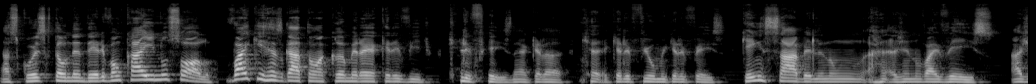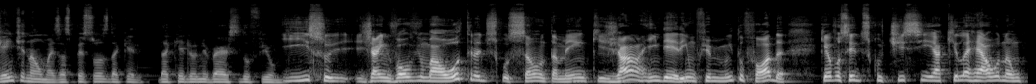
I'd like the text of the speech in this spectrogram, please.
As coisas que estão dentro dele vão cair no solo. Vai que resgatam a câmera e aquele vídeo que ele fez, né? Aquela, aquele filme que ele fez. Quem sabe ele não. A gente não vai ver isso. A gente não, mas as pessoas daquele, daquele universo do filme. E isso já envolve uma outra discussão também, que já renderia um filme muito foda, que é você discutir se aquilo é real ou não.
